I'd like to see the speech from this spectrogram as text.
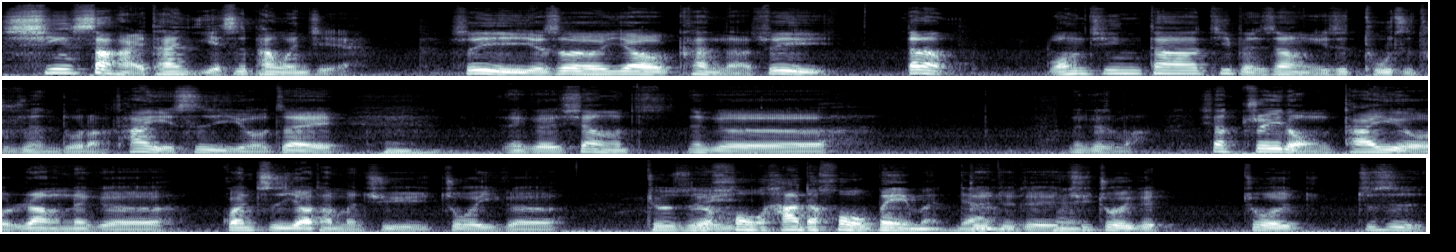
新上海滩也是潘文杰，所以有时候要看的。所以当然，王晶他基本上也是徒子徒孙很多了。他也是有在，那个像那个那个什么，像追龙，他有让那个关智耀他们去做一个，就是后他的后辈们，对对对，去做一个做就是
